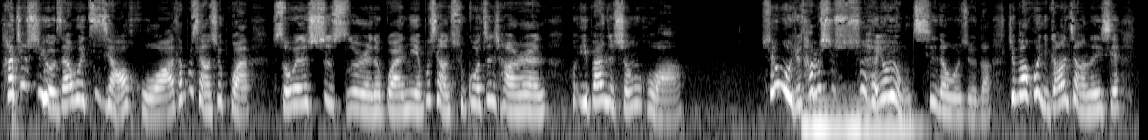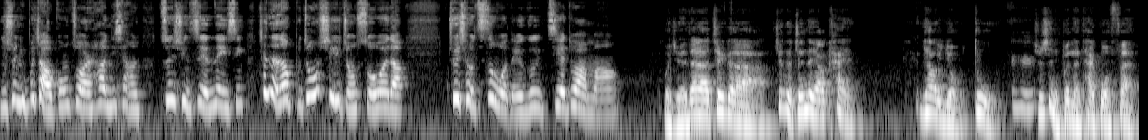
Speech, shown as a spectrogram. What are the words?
他就是有在为自己而活啊，他不想去管所谓的世俗的人的观念，不想去过正常人一般的生活啊。所以我觉得他们是是很有勇气的。我觉得，就包括你刚刚讲的那些，你说你不找工作，然后你想遵循自己的内心，这难道不都是一种所谓的追求自我的一个阶段吗？我觉得这个这个真的要看，要有度，就是你不能太过分。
